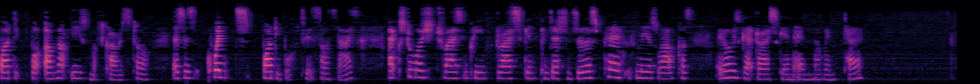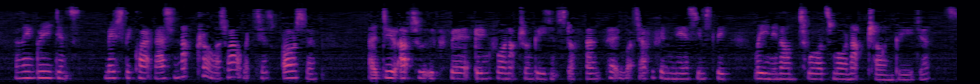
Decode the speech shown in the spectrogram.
But, but I've not used much Korres at all. This is Quince Body Butter. It sounds nice. Extra moisturising cream for dry skin conditions. So this is perfect for me as well because I always get dry skin in the winter. And the ingredients mostly quite nice and natural as well, which is awesome. I do absolutely prefer going for natural ingredient stuff and pretty much everything in here seems to be leaning on towards more natural ingredients.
